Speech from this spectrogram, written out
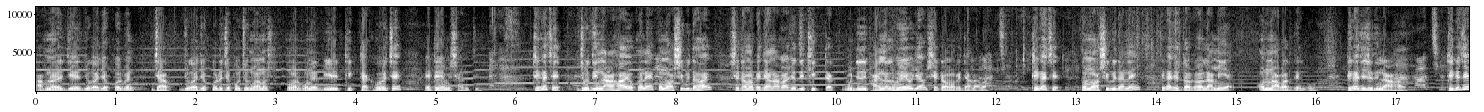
আপনারা যে যোগাযোগ করবেন যা যোগাযোগ করেছে প্রচুর মানুষ তোমার বোনের বিয়ে ঠিকঠাক হয়েছে এটাই আমি শান্তি। ঠিক আছে? যদি না হয় ওখানে কোনো অসুবিধা হয় সেটা আমাকে জানাবা যদি ঠিকঠাক যদি ফাইনাল হয়েও যাও সেটা আমাকে জানাবা। ঠিক আছে? কোনো অসুবিধা নেই ঠিক আছে? দরকার হলে আমি অন্য আবার দেখব। ঠিক আছে যদি না হয়? ঠিক আছে?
